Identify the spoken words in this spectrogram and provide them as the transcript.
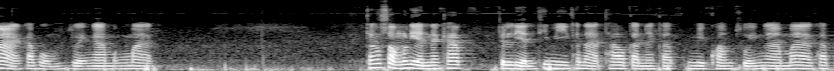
มาก ๆ ครับผมสวยงามมาก ๆ ทั้งสองเหรียญนะครับ เป็นเหรียญที่มีขนาดเท่ากันนะครับ มีความสวยงามมากครับ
